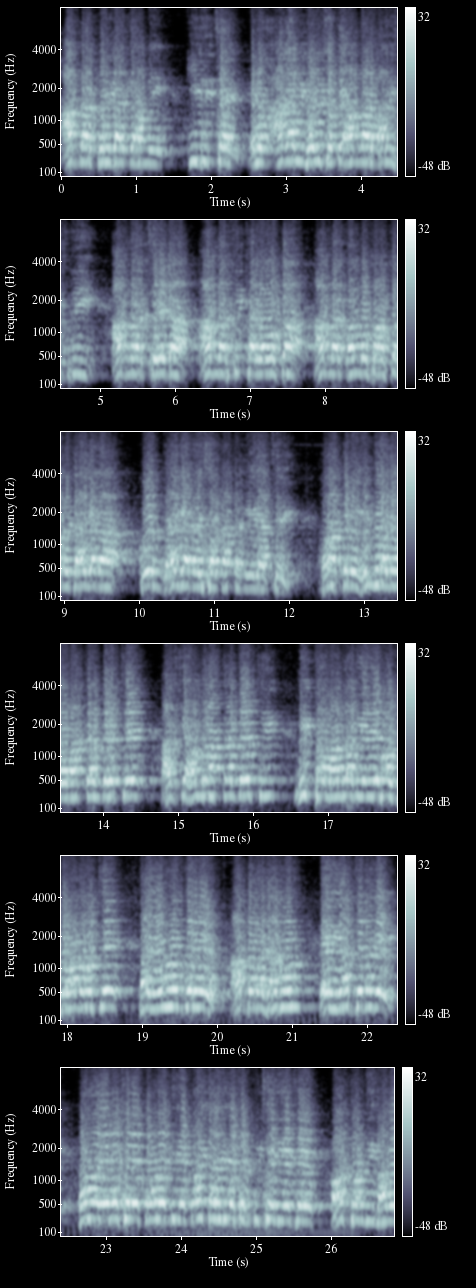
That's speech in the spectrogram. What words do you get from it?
আপনার পরিবারকে আপনি কি দিচ্ছেন এবং আগামী ভবিষ্যতে আপনার বাড়ির স্ত্রী, আপনার ছেলেটা, আপনার শিক্ষার ব্যবস্থা, আপনার কর্মসংস্থানের জায়গাটা কোন জায়গাটায় সরকারটা নিয়ে যাচ্ছে? সনাতনী হিন্দুরা যেমন আক্রান্ত হচ্ছে, আজকে আমরা আক্রান্ত হচ্ছি, মিথ্যা মামলা দিয়ে যেভাবে জড়ানো হচ্ছে তাই অনুরোধ করব আপনারা জাগুন, এই রাজ্যটাকে পনেরো বছরে, পনেরো দিনে পঁয়তাল্লিশ বছর পিছিয়ে দিয়েছে অর্থনৈতিক ভাবে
